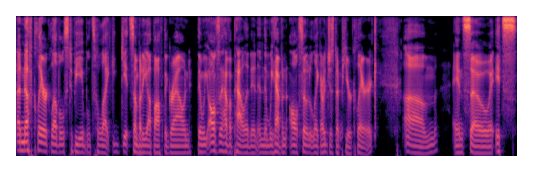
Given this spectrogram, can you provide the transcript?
enough cleric levels to be able to like get somebody up off the ground. Then we also have a paladin and then we have an also like a, just a pure cleric. Um and so it's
